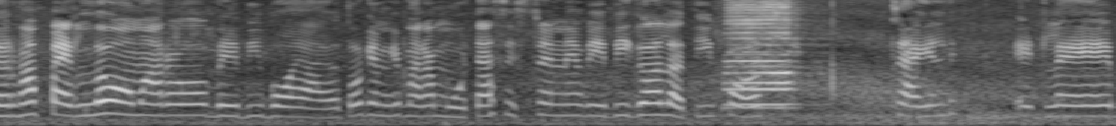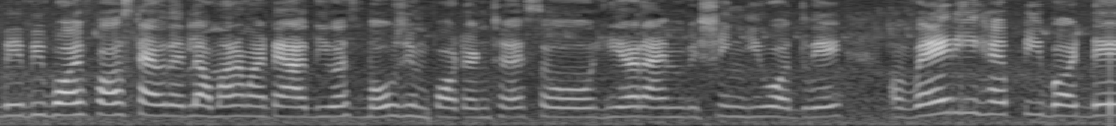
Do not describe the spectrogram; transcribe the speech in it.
ઘરમાં પહેલો અમારો બેબી બોય આવ્યો હતો. કેમ કે મારા મોટા સિસ્ટરને બેબી ગર્લ હતી ફર્સ્ટ ચાઇલ્ડ એટલે બેબી બોય ફર્સ્ટ આવ્યો હતો, એટલે અમારા માટે આ દિવસ બહુ જ ઇમ્પોર્ટન્ટ છે. So here I am wishing you Advay a very happy birthday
